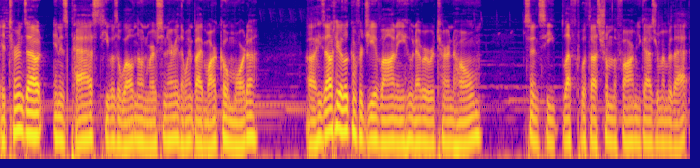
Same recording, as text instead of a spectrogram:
It turns out in his past he was a well known mercenary that went by Marco Morta. Uh, he's out here looking for Giovanni, who never returned home since he left with us from the farm. You guys remember that?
